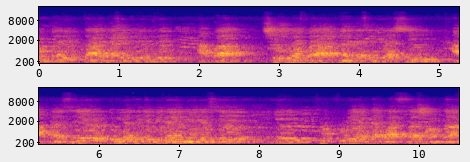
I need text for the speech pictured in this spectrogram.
মুত্তালিব তার কাছে দিলেন যে, আব্বা আব্বা, আপনার কাছে আপনার ছেলে দুনিয়া থেকে বিদায় নিয়ে গেছে। এই একটা বাচ্চা সন্তান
